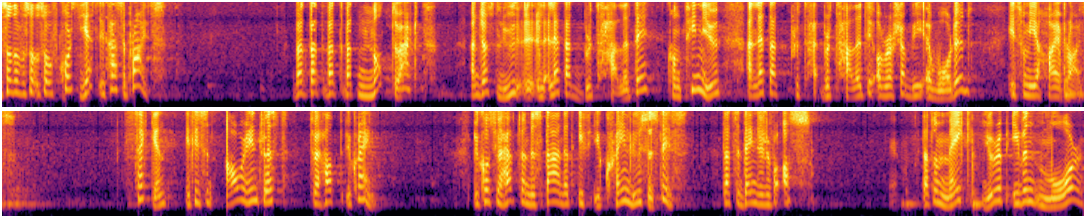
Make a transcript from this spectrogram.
so, so, so, of course, yes, it has a price. But, but, but, but not to act and just let that brutality continue and let that brutality of Russia be awarded is for me a higher price. Second, it is in our interest to help Ukraine. Because you have to understand that if Ukraine loses this, that's a danger for us. That will make Europe even more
